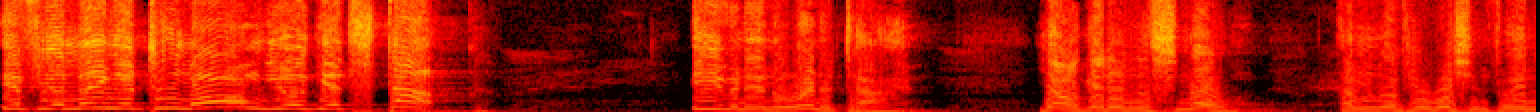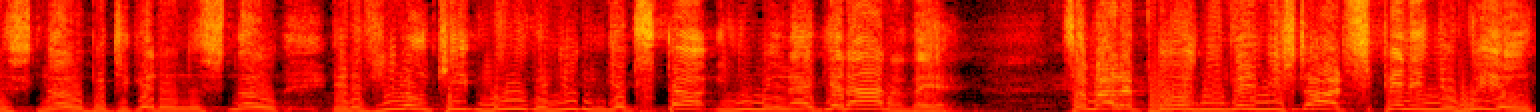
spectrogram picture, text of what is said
If you linger too long, you'll get stuck. Even in the wintertime. Y'all get in the snow. I don't know if you're wishing for any snow, but you get in the snow, and if you don't keep moving, you can get stuck and you may not get out of there. Somebody pulls you, then you start spinning your wheel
